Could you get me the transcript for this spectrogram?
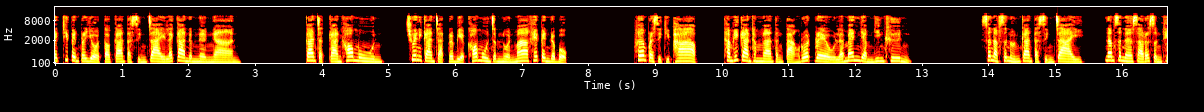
ศที่เป็นประโยชน์ต่อการตัดสินใจและการดำเนินงาน การจัดการข้อมูล ช่วยในการจัดระเบียบข้อมูลจำนวนมากให้เป็นระบบ เพิ่มประสิทธิภาพทำให้การทำงานต่างๆ รวดเร็วและแม่นยำยิ่งขึ้น สนับสนุนการตัดสินใจนำเสนอสารสนเท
